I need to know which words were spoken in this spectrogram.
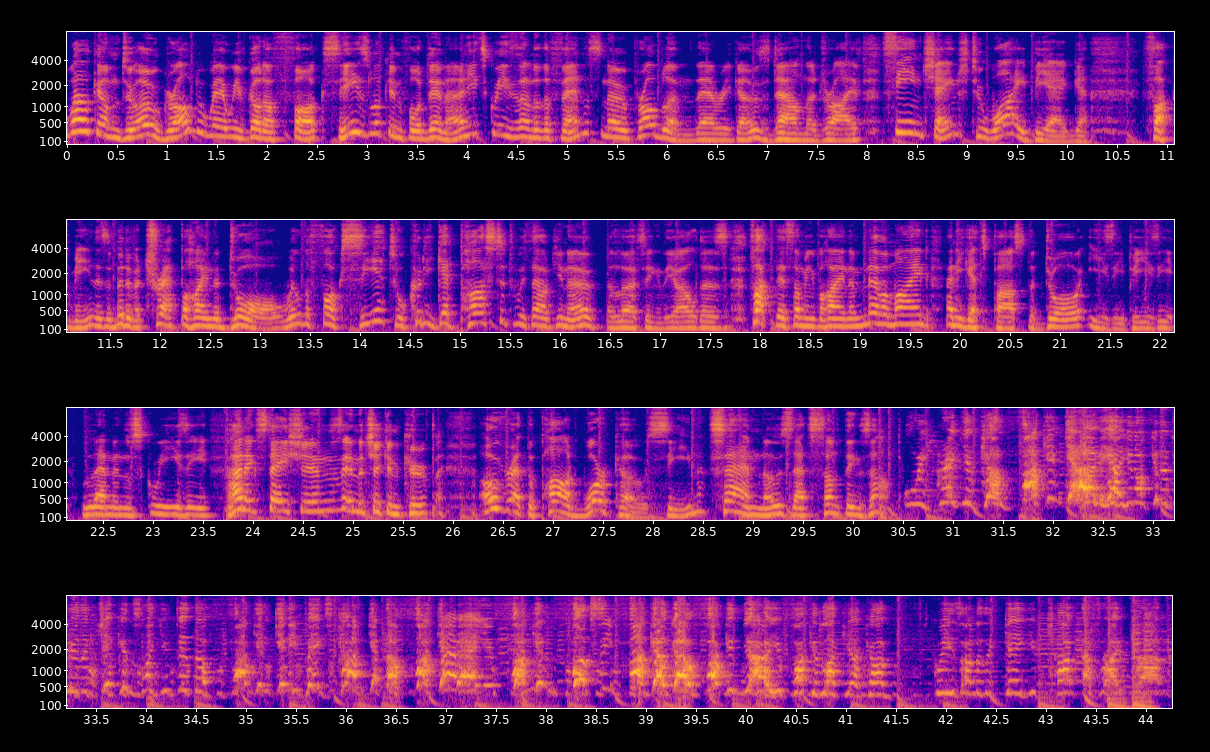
Welcome to Ogrod, where we've got a fox. He's looking for dinner. He squeezes under the fence, no problem. There he goes, down the drive. Scene change to Wybieg. Fuck me, there's a bit of a trap behind the door. Will the fox see it, or could he get past it without, you know, alerting the elders? Fuck, there's something behind him, never mind. And he gets past the door, easy peasy, lemon squeezy. Panic stations in the chicken coop. Over at the Pod Warco scene, Sam knows that something's up. Oi, Greg, you can't fucking get over here! You're not gonna do the fucking lucky I can't squeeze under the gate, you can't, that's right, run!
